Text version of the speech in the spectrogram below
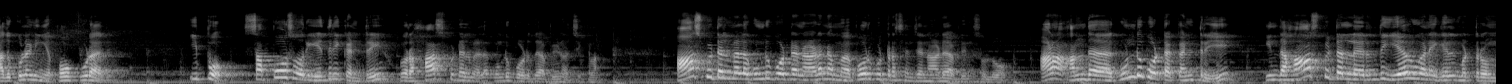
அதுக்குள்ளே நீங்கள் போகக்கூடாது. இப்போது சப்போஸ் ஒரு எதிரி கண்ட்ரி ஒரு ஹாஸ்பிட்டல் மேலே கொண்டு போடுது அப்படின்னு வச்சுக்கலாம். ஹாஸ்பிட்டல் மேலே குண்டு போட்ட நாடை நம்ம போர்க்குற்றம் செஞ்ச நாடு அப்படின்னு சொல்லுவோம். ஆனால் அந்த குண்டு போட்ட கண்ட்ரி இந்த ஹாஸ்பிட்டல்ல இருந்து ஏவுகணைகள் மற்றும்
